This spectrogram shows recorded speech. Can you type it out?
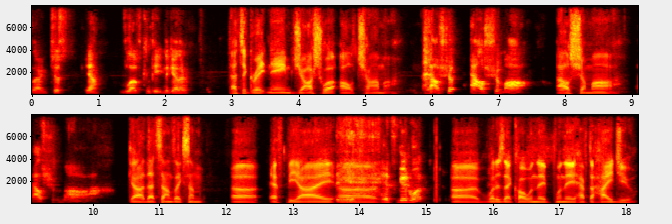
like just yeah love competing together. That's a great name, Joshua Alchama. Al Al Shama. Al Shama. Al Shama. God, that sounds like some uh FBI. Uh, it's a good one. Uh, what is that called when they when they have to hide you?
